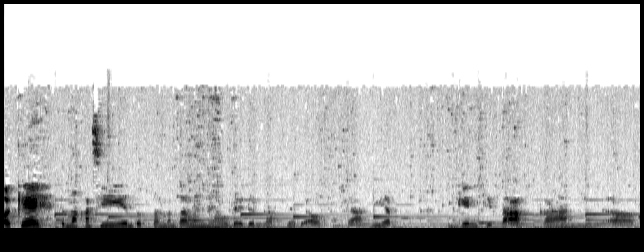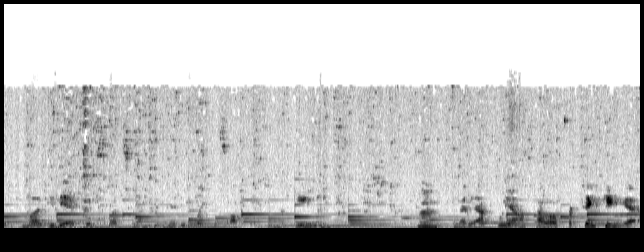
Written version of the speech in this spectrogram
Oke, terima kasih untuk teman-teman yang udah dengar dari awal sampai akhir. Mungkin kita akan uh, bertemu lagi di episode selanjutnya di proses overthinking. Hmm, dari aku yang selalu overthinking ya.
